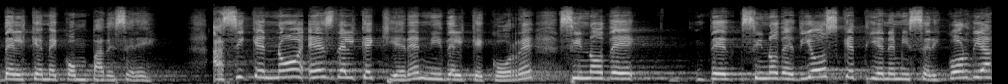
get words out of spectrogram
del que me compadeceré. Así que no es del que quiere ni del que corre, sino de, sino de Dios que tiene misericordia,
